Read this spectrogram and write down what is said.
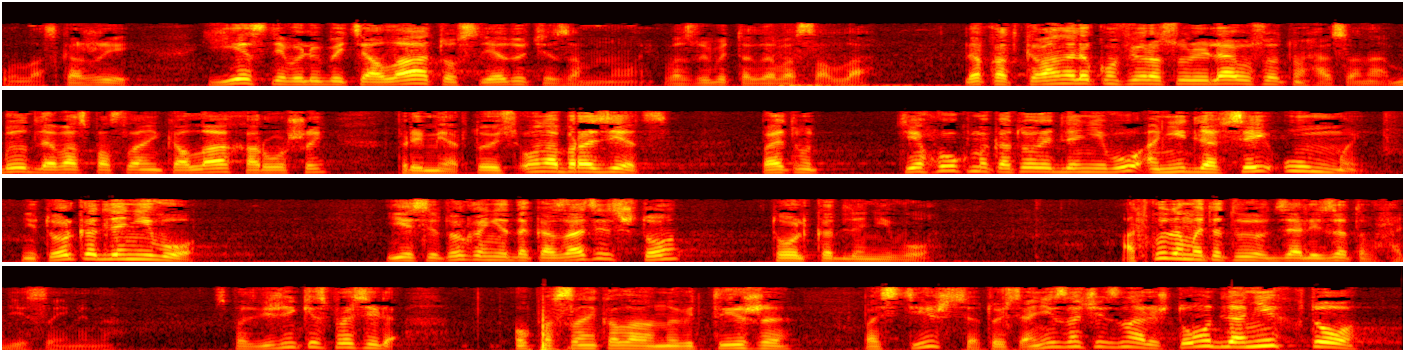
Аллах. Скажи, если вы любите Аллаха, то следуйте за мной. Возлюбит тогда вас Аллах. Лякат кана лякум фи хасана. Был для вас посланник Аллаха хороший пример. То есть он образец. Поэтому те хукмы, которые для него, они для всей уммы. Не только для него. Если только нет доказательств, что только для него. Откуда мы этот вывод взяли из этого хадиса именно? Сподвижники спросили, о посланник Аллаха, но ведь ты же постишься? То есть они, значит, знали, что он для них кто?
